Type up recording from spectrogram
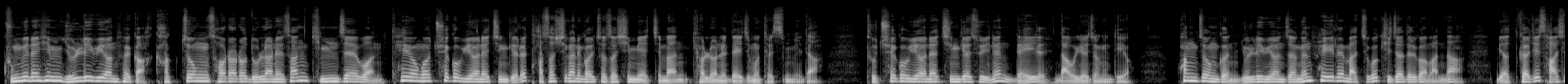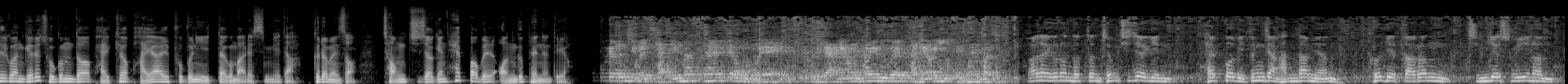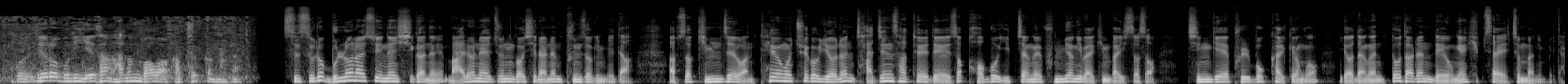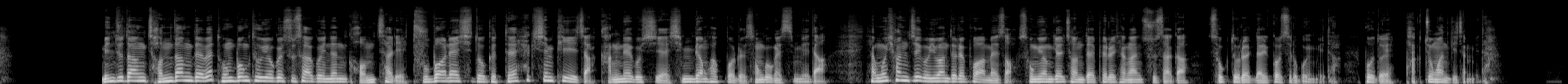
국민의힘 윤리위원회가 각종 설화로 논란을 산 김재원, 태영호 최고위원의 징계를 5시간에 걸쳐서 심의했지만 결론을 내지 못했습니다. 두 최고위원의 징계 수위는 내일 나올 예정인데요. 황정근 윤리위원장은 회의를 마치고 기자들과 만나 몇 가지 사실관계를 조금 더 밝혀봐야 할 부분이 있다고 말했습니다. 그러면서 정치적인 해법을 언급했는데요. 후보연직을 자진 사퇴할 경우에 그 양형 사유에 반영이 되는 건지 만약 그런 어떤 정치적인 해법이 등장한다면 거기에 따른 징계 수위는 뭐 여러분이 예상하는 바와 같을 겁니다. 스스로 물러날 수 있는 시간을 마련해 준 것이라는 분석입니다. 앞서 김재원, 태영호 최고위원은 자진 사퇴에 대해서 거부 입장을 분명히 밝힌 바 있어서 징계에 불복할 경우 여당은 또 다른 내용에 휩싸일 전망입니다. 민주당 전당대회 돈봉투 의혹을 수사하고 있는 검찰이 두 번의 시도 끝에 핵심 피의자 강내구 씨의 신병 확보를 성공했습니다. 향후 현직 의원들을 포함해서 송영길 전 대표를 향한 수사가 속도를 낼 것으로 보입니다. 보도에 박종환 기자입니다.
